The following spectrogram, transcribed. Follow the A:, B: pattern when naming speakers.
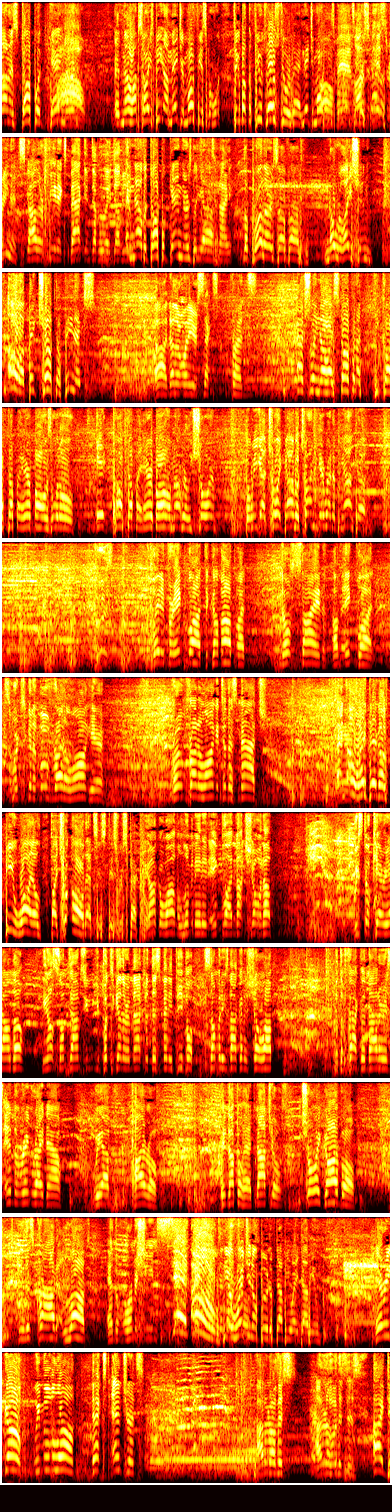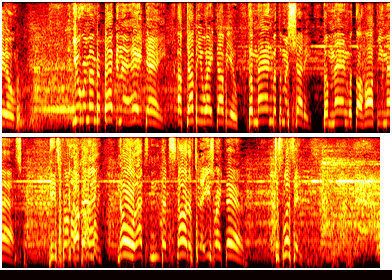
A: beating on his doppelganger.
B: Wow.
A: Uh, no, I'm sorry, he's beating on Major Morpheus. But think about the feuds those two have had. Major Morpheus,
B: Oh man, lots of
A: Skylar
B: history.
A: Phoenix.
B: Skylar Phoenix back in WAW.
A: And now the doppelgangers, the uh,
B: tonight.
A: the brothers of uh, no relation. Oh, a big chop to Phoenix.
B: Ah, another one of your sex friends.
A: Actually, no, I stopped when I, he coughed up a hairball. It was a little, it coughed up a hairball. I'm not really sure. But we got Troy Garbo trying to get rid of Bianca.
B: Who's waiting for Inkblot to come out, but no sign of Inkblot. So we're just gonna move right along here. Move right along into this match.
A: And oh, wait, there goes Be Wild by Troy. Oh, that's just disrespectful.
B: Bianca Wild eliminated Inkblot not showing up. We still carry on though. You know, sometimes you, you put together a match with this many people, somebody's not going to show up. But the fact of the matter is, in the ring right now, we have Pyro, Knucklehead, Nachos, Troy Garbo, who this crowd loves, and the War Machine Sid.
A: Oh, the
B: Nachos.
A: original boot of WAW.
B: Here we go. We move along. Next entrance. I don't know this. I don't know who this is.
A: I do. You remember back in the heyday of WAW, the man with the machete, the man with the hockey mask. He's from a family. No, that's that's start of today. He's right there. Just listen.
